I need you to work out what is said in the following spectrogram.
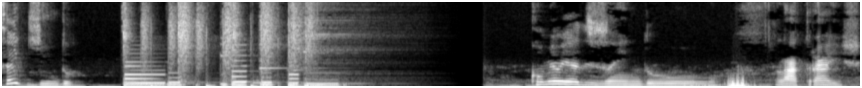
seguindo. Como eu ia dizendo lá atrás,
